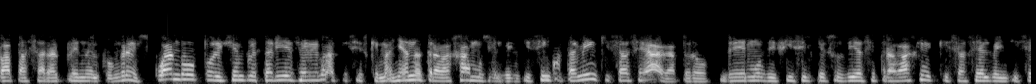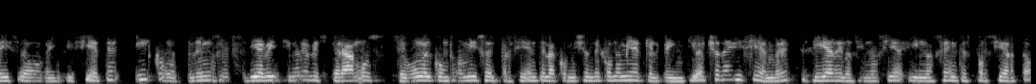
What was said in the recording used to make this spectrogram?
va a pasar al Pleno del Congreso. ¿Cuándo, por ejemplo, estaría ese debate? Si es que mañana trabajamos el 25 también, quizás se haga, pero vemos difícil que esos días se trabaje, quizás sea el 26 o 27, y como tenemos el día 29, esperamos, según el compromiso del presidente de la Comisión de Economía, que el 28 de diciembre, Día de los Inocentes, por cierto,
